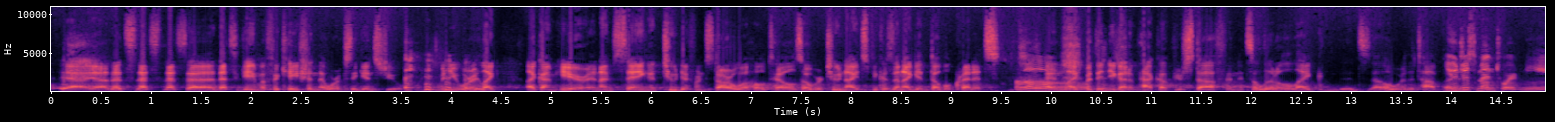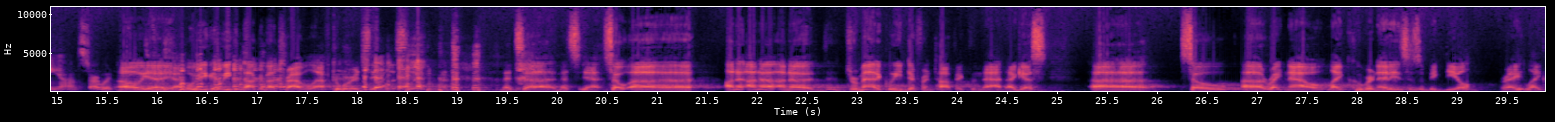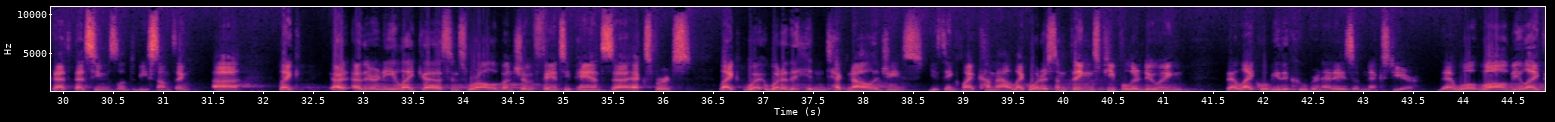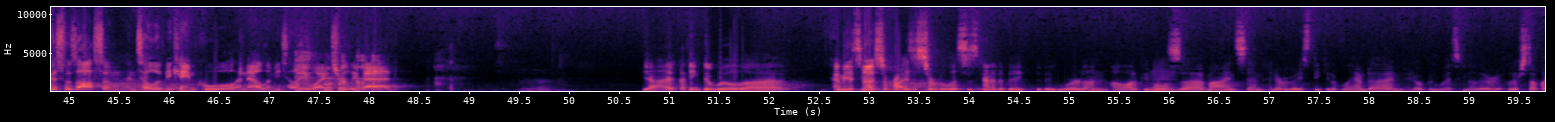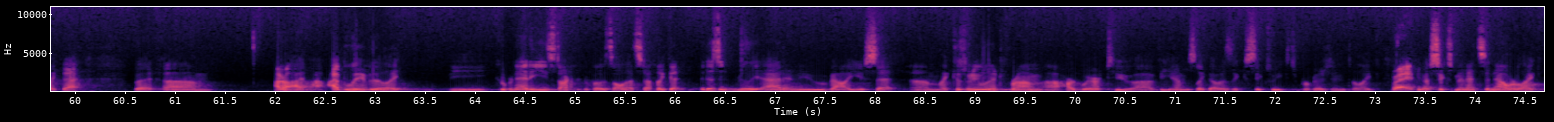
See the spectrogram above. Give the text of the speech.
Yeah, yeah. That's that's that's a that's a gamification that works against you when, when you worry. Like like I'm here and I'm staying at two different Starwood hotels over two nights because then I get double credits. Oh. And like, but then you got to pack up your stuff, and it's a little like it's over the top. You just mentored me on Starwood. Oh yeah, yeah. Well, we can, we can talk about travel afterwards endlessly. That's uh, that's yeah. So uh, on a on a on a dramatically different topic than that, I guess. Uh, so uh, right now, like Kubernetes is a big deal, right? Like that that seems to be something. Uh, like, are, are there any like uh, since we're all a bunch of fancy pants uh, experts? Like, what what are the hidden technologies you think might come out? Like, what are some things people are doing that like will be the Kubernetes of next year. That we'll, we'll all be like, this was awesome until it became cool, and now let me tell you why it's really bad. Yeah, I, I think that will. I mean, it's not a surprise that serverless is kind of the big the big word on, on a lot of people's uh, minds, and, and everybody's thinking of Lambda and, and OpenWhisk and other other stuff like that. But um, I don't know. I, I believe that like the Kubernetes, Docker Compose, all that stuff like that, it doesn't really add a new value set. Um, like because when we went from uh, hardware to uh, VMs, like that was like six weeks to provision to like Right. you know six minutes, and now we're like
